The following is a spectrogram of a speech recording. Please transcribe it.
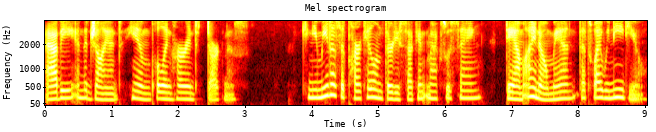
Abby and the giant, him pulling her into darkness. Can you meet us at Park Hill and 32nd? Max was saying. Damn, I know, man. That's why we need you.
